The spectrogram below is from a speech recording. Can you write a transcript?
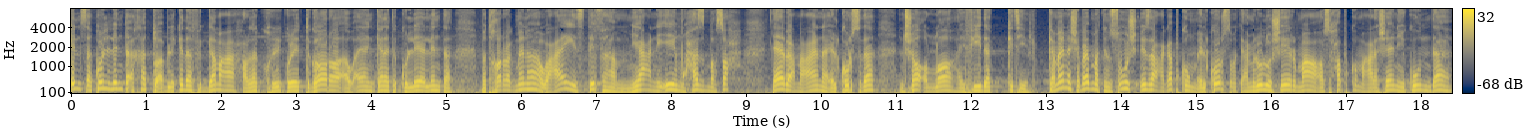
انسى كل اللي انت اخدته قبل كده في الجامعة حضرتك خريج كلية تجارة أو ايا كانت الكلية اللي انت متخرج منها وعايز تفهم يعني إيه محاسبة صح تابع معانا الكورس ده إن شاء الله هيفيدك كتير. كمان يا شباب ما تنسوش إذا عجبكم الكورس ما تعملوا له شير مع أصحابكم علشان يكون ده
